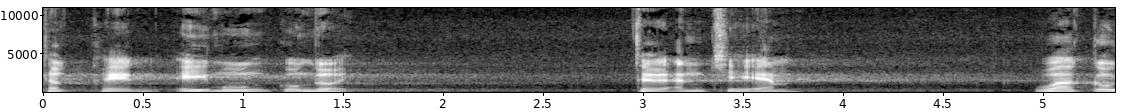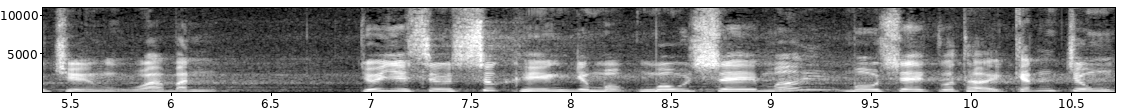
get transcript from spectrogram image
thực hiện ý muốn của người. Thưa anh chị em, Qua câu chuyện quả bánh, Chúa Giêsu xuất hiện như một mô xê mới Mô xê của thời cánh chung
